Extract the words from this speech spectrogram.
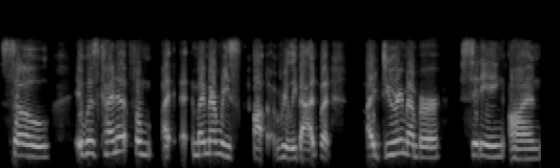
So it was kind of from I, my memory's uh, really bad, but I do remember sitting on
